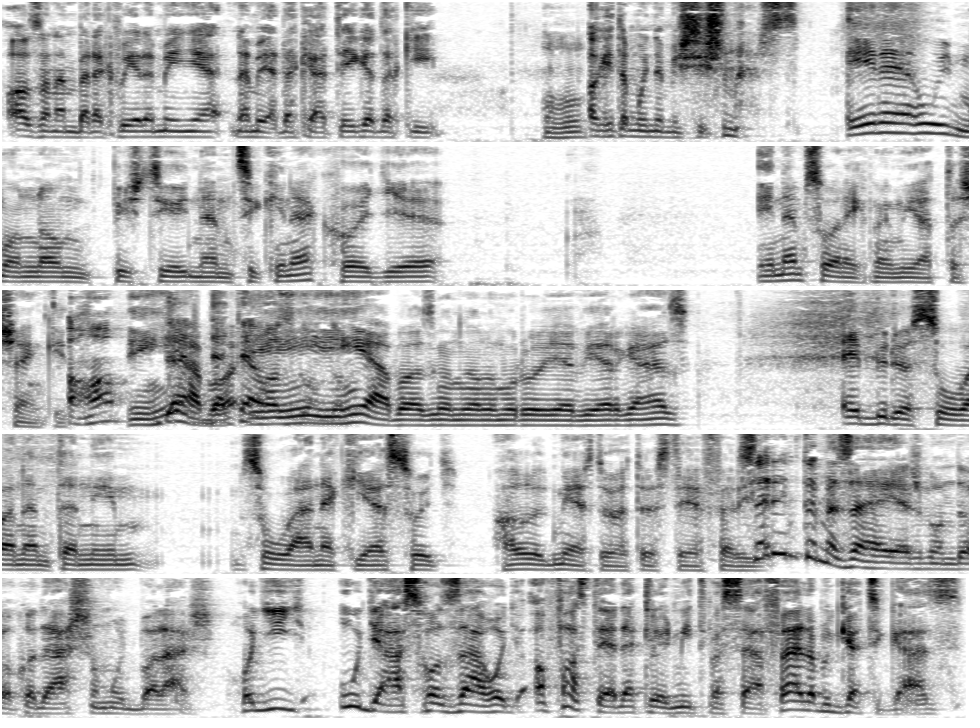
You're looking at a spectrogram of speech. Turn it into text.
azon emberek véleménye, nem érdekel téged, aki, uh-huh. akit amúgy nem is ismersz. Én úgy mondom, Pisti, hogy nem cikinek, hogy én nem szólnék meg miatta senkit. Aha, én, de- hiába, de azt én, én gondolod. hiába azt gondolom hogy a vérgáz. Egy büdös szóval nem tenném szóvá neki ezt, hogy hallod, miért öltöztél fel így? Szerintem ez a helyes gondolkodás amúgy Balázs, hogy így úgy állsz hozzá, hogy a faszt érdekli, hogy mit veszel fel, de hogy geci gáz.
